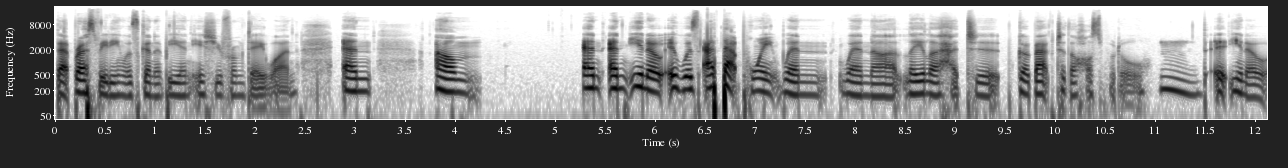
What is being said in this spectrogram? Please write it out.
that breastfeeding was gonna be an issue from day one. And um and and you know it was at that point when when uh, Layla had to go back to the hospital. Mm, it, you know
